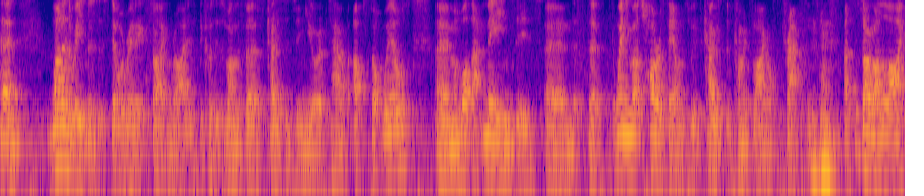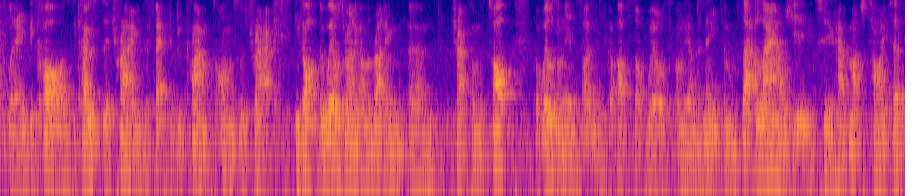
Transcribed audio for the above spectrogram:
Um, one of the reasons it's still a really exciting ride is because it was one of the first coasters in Europe to have upstop wheels. Um, and what that means is um, that, that, when you watch horror films with coasters coming flying off the tracks and so on, mm-hmm. that's so unlikely because the coaster train is effectively clamped onto the track. You've got the wheels running on the running um, tracks on the top, but wheels on the inside, and you've got upstop wheels on the underneath. And that allows you to have much tighter,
